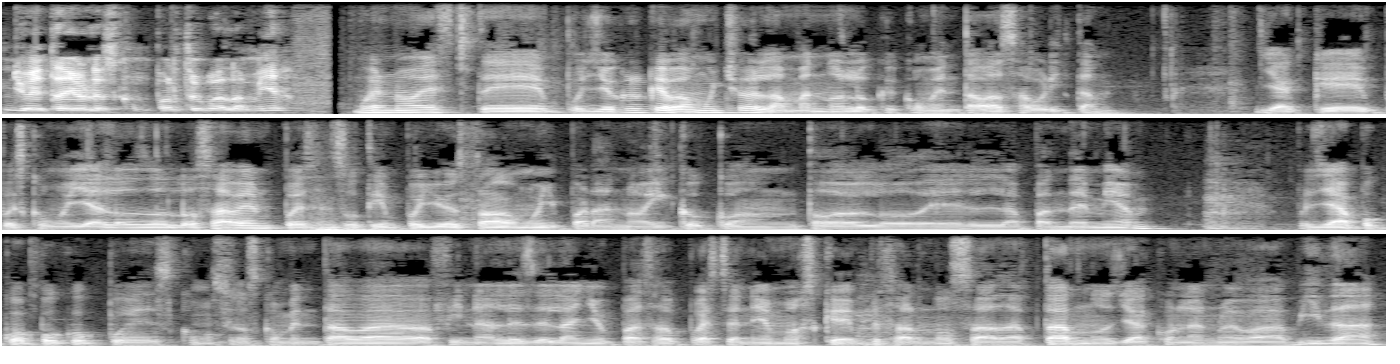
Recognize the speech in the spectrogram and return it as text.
y ahorita yo les comparto igual la mía. Bueno, este, pues yo creo que va mucho de la mano lo que comentabas ahorita. Ya que, pues como ya los dos lo saben, pues en su tiempo yo estaba muy paranoico con todo lo de la pandemia. Pues ya poco a poco, pues como se nos comentaba a finales del año pasado, pues teníamos que empezarnos a adaptarnos ya con la nueva vida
